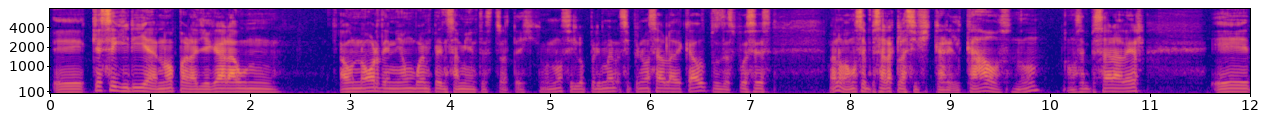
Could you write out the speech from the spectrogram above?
eh, ¿qué seguiría, no? Para llegar a un, a un orden y a un buen pensamiento estratégico, ¿no? Si, lo primero, si primero se habla de caos, pues después es, bueno, vamos a empezar a clasificar el caos, ¿no? Vamos a empezar a ver, eh,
